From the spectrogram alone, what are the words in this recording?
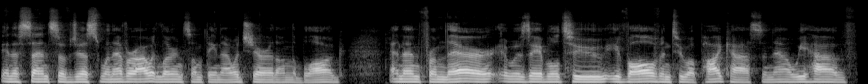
in a sense of just whenever I would learn something, I would share it on the blog. And then from there, it was able to evolve into a podcast. And now we have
